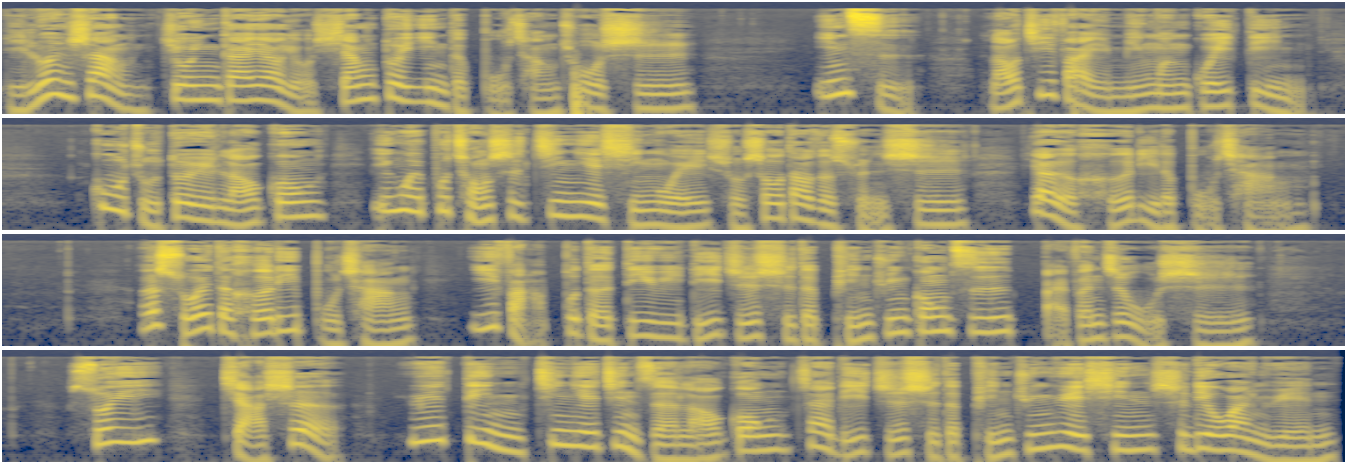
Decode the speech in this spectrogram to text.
理论上就应该要有相对应的补偿措施。因此，劳基法也明文规定，雇主对于劳工因为不从事竞业行为所受到的损失，要有合理的补偿。而所谓的合理补偿，依法不得低于离职时的平均工资百分之五十。所以，假设约定敬业禁止的劳工在离职时的平均月薪是六万元，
